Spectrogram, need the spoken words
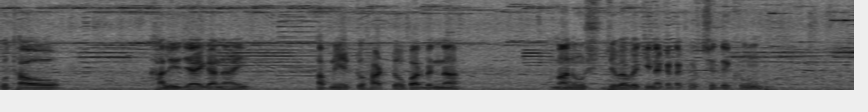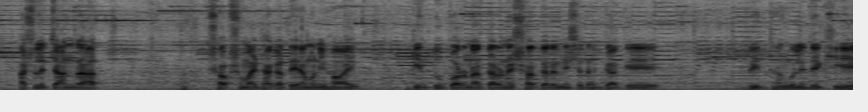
কোথাও খালি জায়গা নাই। আপনি একটু হাঁটতেও পারবেন না। মানুষ যেভাবে কেনাকাটা করছে, দেখুন। আসলে চান রাত সবসময় ঢাকাতে এমনই হয়, কিন্তু করোনার কারণে সরকারের নিষেধাজ্ঞাকে বৃদ্ধাঙ্গুলি দেখিয়ে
